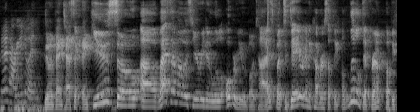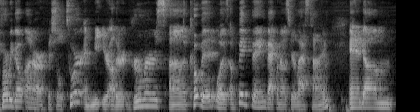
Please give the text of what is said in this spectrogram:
Good. How are you doing? Doing fantastic, thank you. So, uh, last time I was here, we did a little overview of Bowties, but today we're going to cover something a little different. But before we go on our official tour and meet your other groomers, uh, COVID was a big thing back when I was here last time, and um,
